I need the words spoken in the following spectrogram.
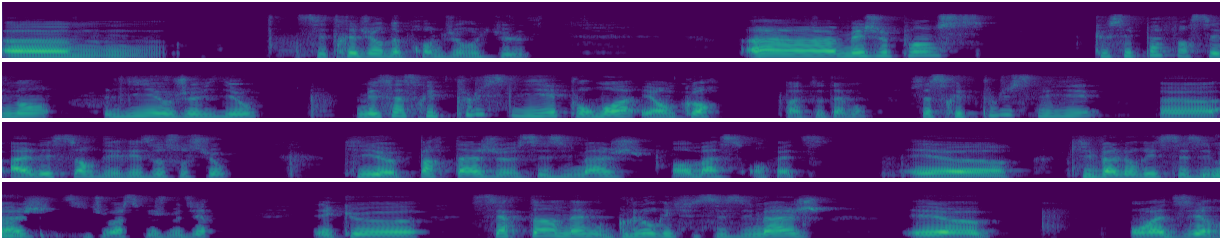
Euh, c'est très dur de prendre du recul euh, mais je pense que c'est pas forcément lié aux jeux vidéo, mais ça serait plus lié pour moi, et encore pas totalement, ça serait plus lié euh, à l'essor des réseaux sociaux qui euh, partagent ces images en masse en fait et qui valorisent ces Ouais. images, si tu vois ce que je veux dire, et que certains même glorifient ces images et on va dire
